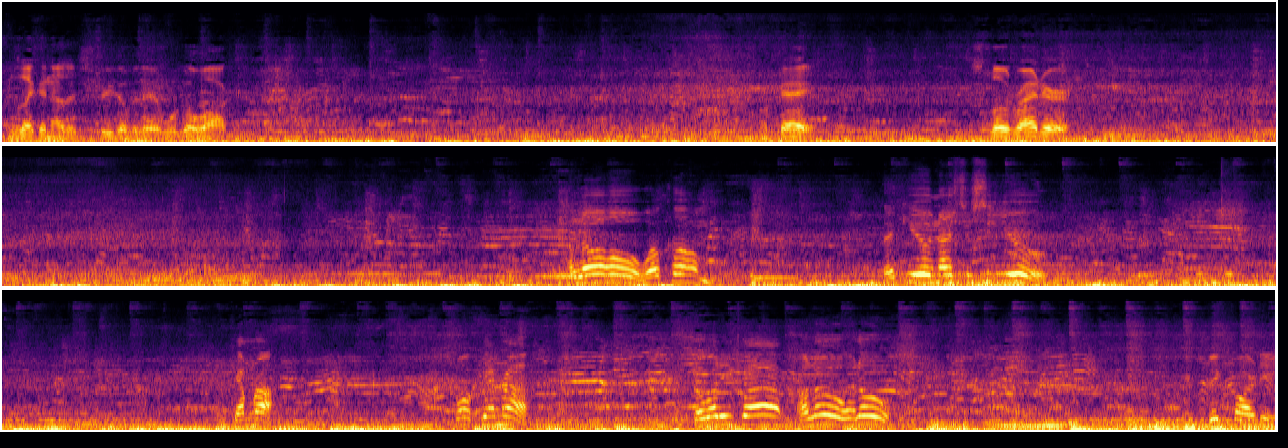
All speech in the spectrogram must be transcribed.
There's like another street over there. We'll go walk. Okay. Slow rider. Hello, welcome. Thank you. Nice to see you. Camera. Small camera. Sawadee Cop. Hello, hello. Big party.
